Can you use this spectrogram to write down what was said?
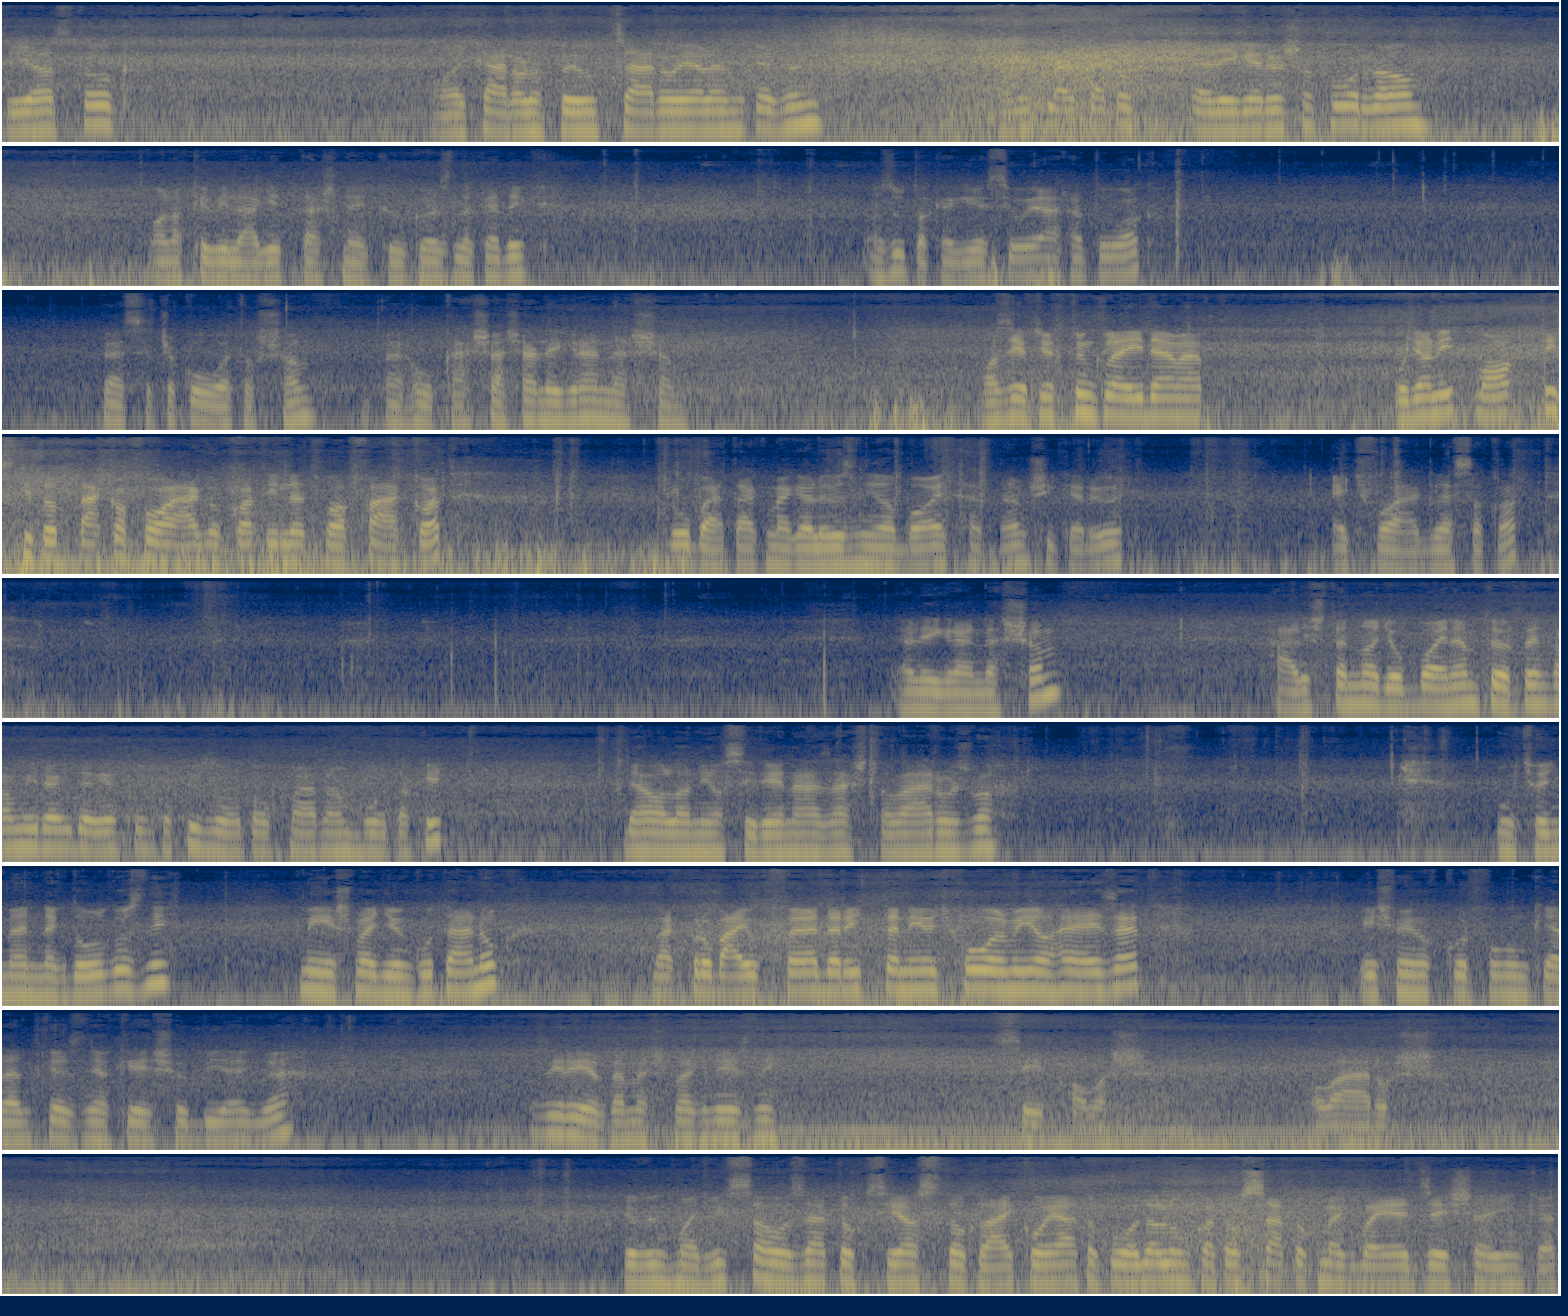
Sziasztok! Ajkáról a főutcáról jelentkezünk. Amit látjátok, elég erős a forgalom. Van, aki világítás nélkül közlekedik. Az utak egész jól járhatóak. Persze csak óvatosan, mert hókásás elég rendesen. Azért jöttünk le ide, mert ugyan itt ma tisztították a faágakat, illetve a fákat. Próbálták megelőzni a bajt, hát nem sikerült. Egy faág leszakadt. Elég rendesen. Hál' Isten nagyobb baj nem történt, amire ideértünk, a tűzoltók már nem voltak itt. De hallani a szirénázást a városba. Úgyhogy mennek dolgozni. Mi is megyünk utánuk. Megpróbáljuk felderíteni, hogy hol mi a helyzet. És még akkor fogunk jelentkezni a későbbiekbe. Azért érdemes megnézni. Szép havas a város. Jövünk majd vissza hozzátok, sziasztok, lájkoljátok oldalunkat, osszátok meg bejegyzéseinket.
